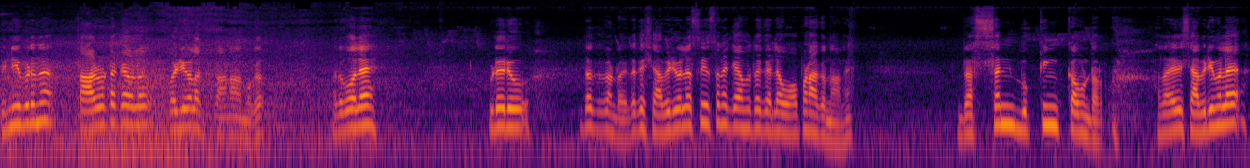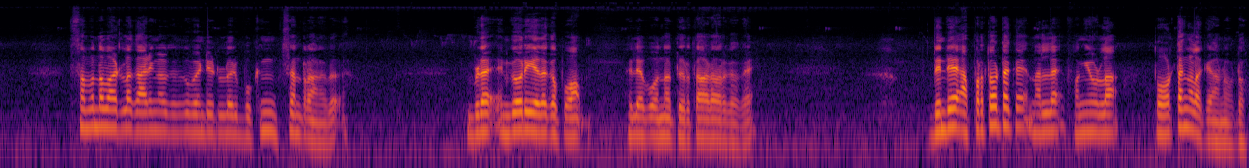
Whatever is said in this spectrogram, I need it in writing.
പിന്നെ ഇവിടുന്ന് താഴോട്ടൊക്കെ ഉള്ള വഴികളൊക്കെ കാണാം നമുക്ക്. അതുപോലെ ഇവിടെ ഒരു ഇതൊക്കെ കണ്ടോ? ഇതൊക്കെ ശബരിമല സീസണൊക്കെ ആകുമ്പോഴത്തേക്ക് എല്ലാം ഓപ്പൺ ആക്കുന്നതാണ്. Darshan booking counter. അതായത് ശബരിമല സംബന്ധമായിട്ടുള്ള കാര്യങ്ങൾക്കൊക്കെ വേണ്ടിയിട്ടുള്ളൊരു ബുക്കിംഗ് സെന്ററാണിത് ഇവിടെ എൻക്വയറി ചെയ്തൊക്കെ പോവാം. ഇതിലെ പോകുന്ന തീർത്ഥാടകർക്കൊക്കെ. ഇതിന്റെ അപ്പുറത്തോട്ടൊക്കെ നല്ല ഭംഗിയുള്ള തോട്ടങ്ങളൊക്കെയാണ് കേട്ടോ.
